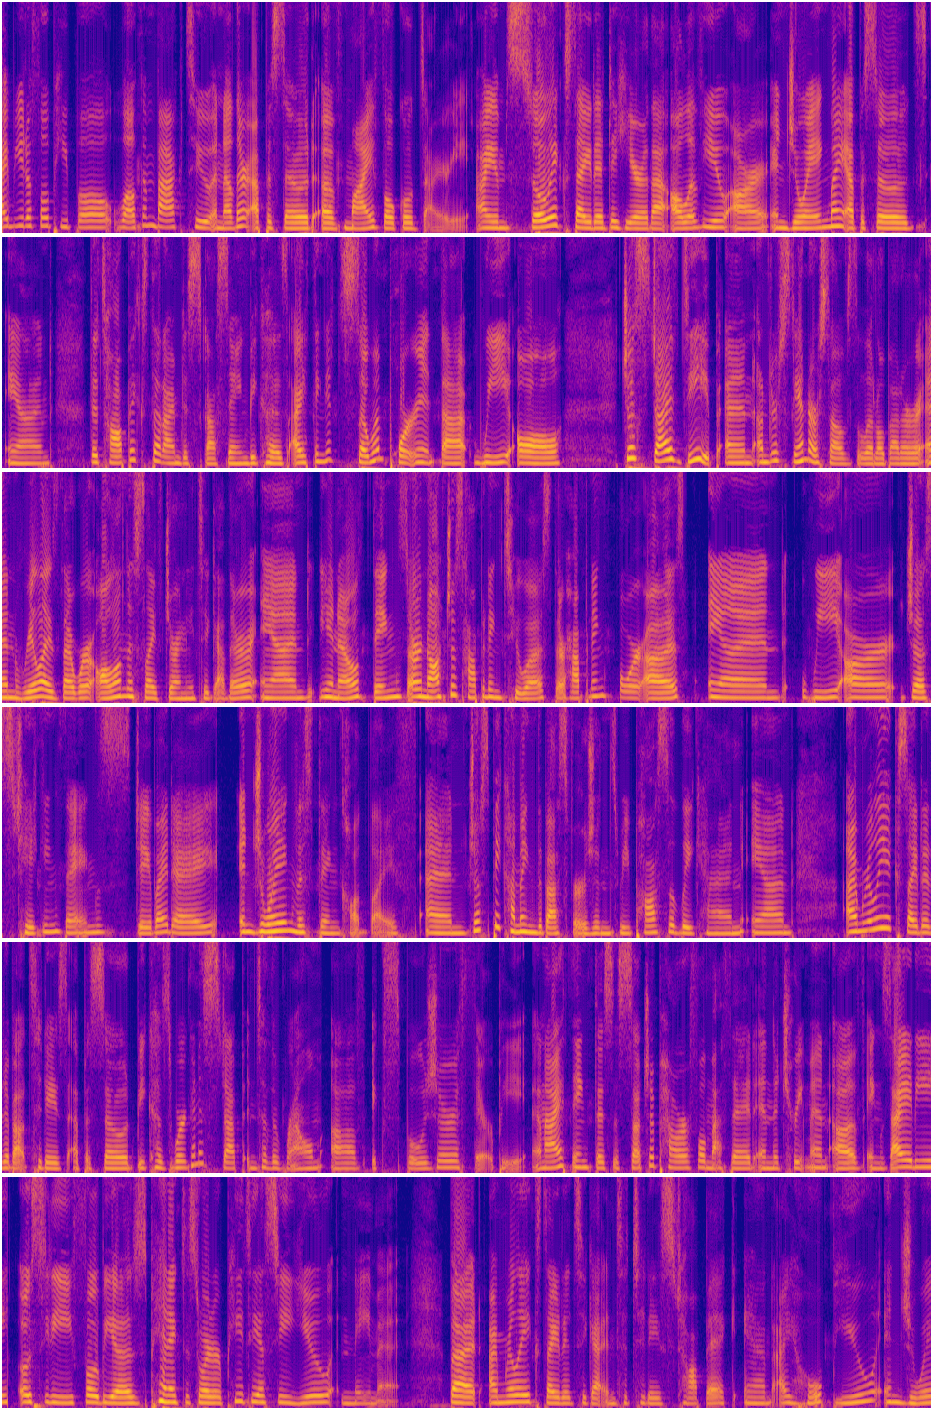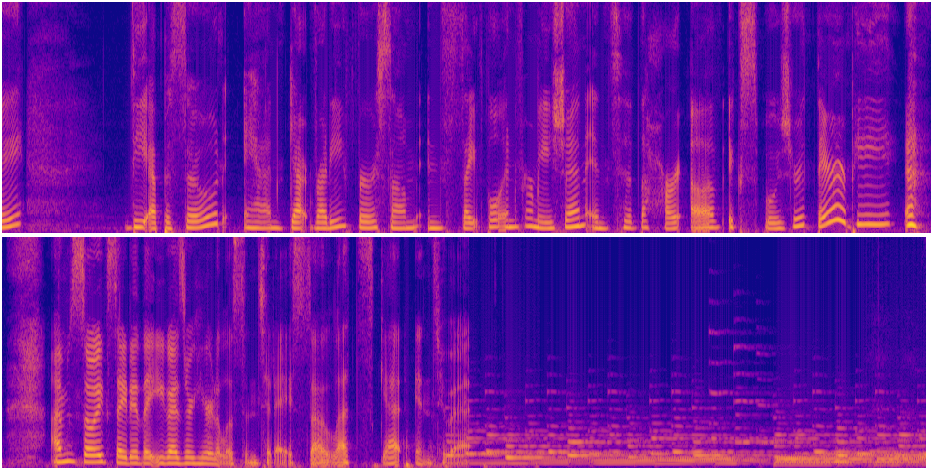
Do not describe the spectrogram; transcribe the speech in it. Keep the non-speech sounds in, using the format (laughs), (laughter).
Hi, beautiful people. Welcome back to another episode of My Vocal Diary. I am so excited to hear that all of you are enjoying my episodes and the topics that I'm discussing because I think it's so important that we all just dive deep and understand ourselves a little better and realize that we're all on this life journey together. And, you know, things are not just happening to us, they're happening for us. And we are just taking things day by day, enjoying this thing called life, and just becoming the best versions we possibly can. And I'm really excited about today's episode because we're going to step into the realm of exposure therapy. And I think this is such a powerful method in the treatment of anxiety, OCD, phobias, panic disorder, PTSD, you name it. But I'm really excited to get into today's topic, and I hope you enjoy the episode and get ready for some insightful information into the heart of exposure therapy. (laughs) I'm so excited that you guys are here to listen today. So let's get into it.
